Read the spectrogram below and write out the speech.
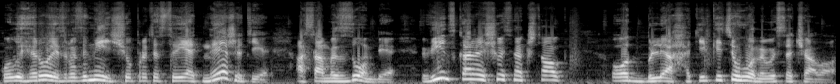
коли герої зрозуміють, що протистоять нежиті, а саме зомбі, він скаже щось на кшталт От бляха, тільки цього не вистачало.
